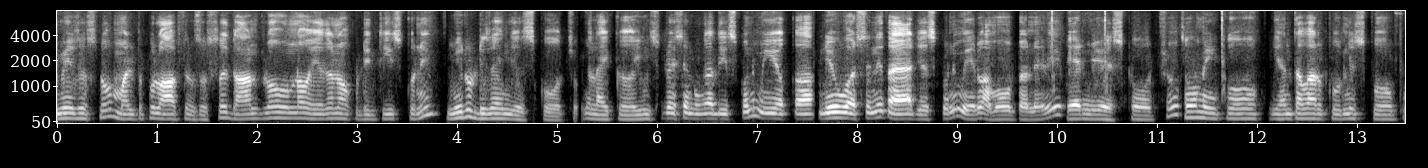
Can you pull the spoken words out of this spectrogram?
ఇమేజెస్లో మల్టిపుల్ ఆప్షన్స్ వస్తాయి. దాంట్లో ఉన్న ఏదైనా ఒకటి తీసుకుని మీరు డిజైన్ చేసుకోవచ్చు. లైక్ ఇన్స్పిరేషన్గా తీసుకొని మీ యొక్క న్యూ వర్షన్ని తయారు చేసుకొని మీరు అమౌంట్ అనేది ఎర్న్ చేసుకోవచ్చు. సో మీకు ఎంత వరకు ఉంది స్కోప్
